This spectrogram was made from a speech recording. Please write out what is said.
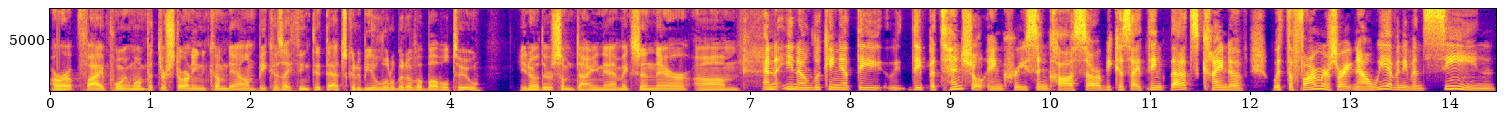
are up 5.1 but they're starting to come down because i think that that's going to be a little bit of a bubble too you know, there's some dynamics in there. Um, and you know, looking at the the potential increase in costs are because I think that's kind of with the farmers right now. We haven't even seen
